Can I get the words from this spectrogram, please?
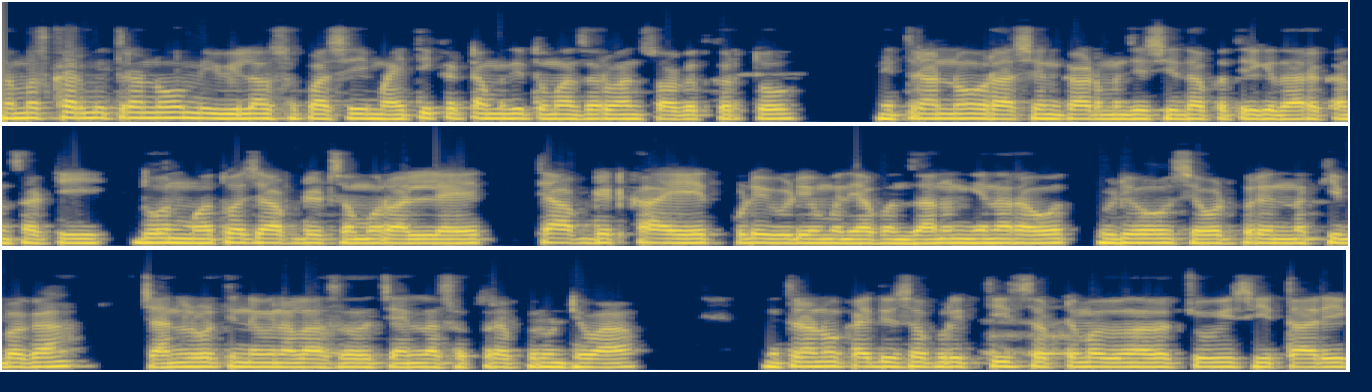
नमस्कार मित्रांनो मी विलास उपासे. माहिती कट्टामध्ये तुम्हा सर्वांचं स्वागत करतो. मित्रांनो राशन कार्ड म्हणजे शिधापत्रिकेधारकांसाठी दोन महत्त्वाचे अपडेट समोर आलेले आहेत. त्या अपडेट काय आहेत पुढे व्हिडिओमध्ये आपण जाणून घेणार आहोत. व्हिडिओ शेवटपर्यंत नक्की बघा. चॅनलवरती नवीन आला असं चॅनलला सबस्क्राईब करून ठेवा. मित्रांनो काही दिवसापूर्वी तीस सप्टेंबर दोन हजार चोवीस ही तारीख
